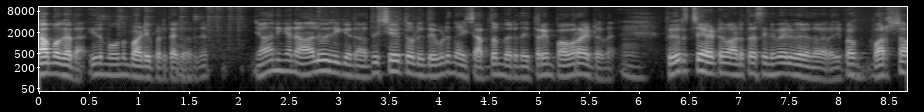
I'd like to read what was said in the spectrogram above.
രാമകഥ. ഇത് മൂന്നും പാടിയപ്പോഴത്തേക്ക് പറഞ്ഞു ഞാനിങ്ങനെ ആലോചിക്കുന്നത് അതിശയത്തോട് ഇത് എവിടുന്നാണ് ഈ ശബ്ദം വരുന്നത്? ഇത്രയും പവറായിട്ടാണ്. തീർച്ചയായിട്ടും അടുത്ത സിനിമയിൽ വരുന്ന പറഞ്ഞു. ഇപ്പം വർഷം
